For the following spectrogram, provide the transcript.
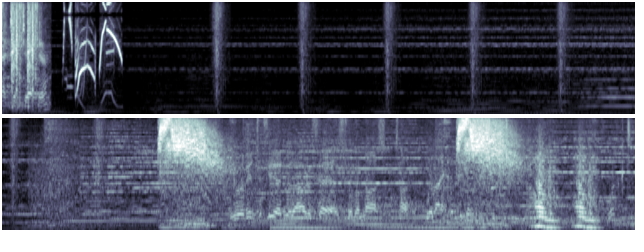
here. You have interfered with our affairs for the last time. Well, I hope it doesn't work to do.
